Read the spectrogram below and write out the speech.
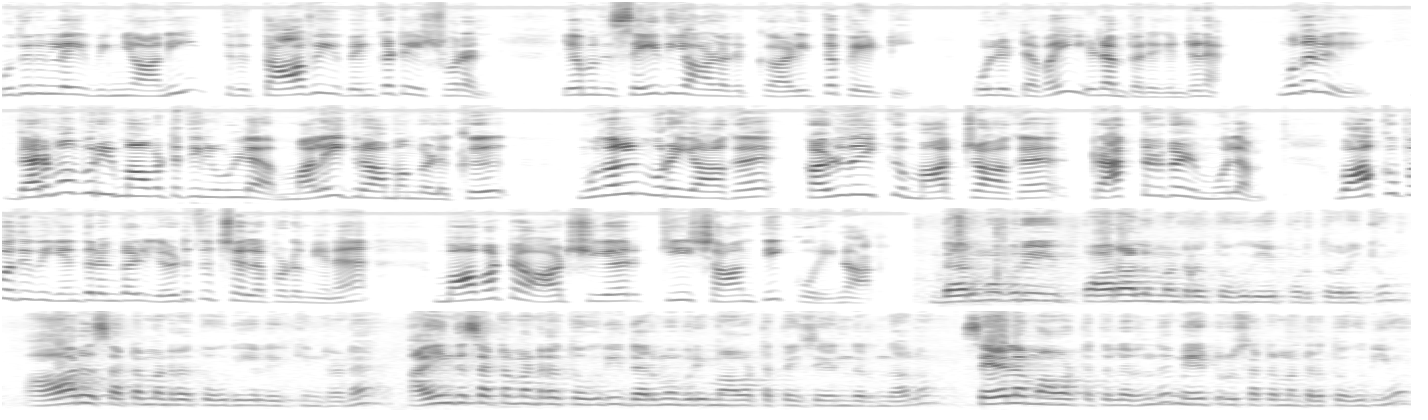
முதுநிலை விஞ்ஞானி திரு தாவி வெங்கடேஸ்வரன் எமது செய்தியாளருக்கு அளித்த பேட்டி. உள்ளிட்டவை இடம்பெறுகின்றன. முதலில் தருமபுரி மாவட்டத்தில் உள்ள மலை கிராமங்களுக்கு முதல் முறையாக கழுதைக்கு மாற்றாக டிராக்டர்கள் மூலம் வாக்குப்பதிவு இயந்திரங்கள் எடுத்துச் செல்லப்படும் என மாவட்ட ஆட்சியர் கி. சாந்தி கூறினார். தருமபுரி பாராளுமன்ற தொகுதியை பொறுத்த வரைக்கும் ஆறு சட்டமன்ற தொகுதிகள் இருக்கின்றன. ஐந்து சட்டமன்ற தொகுதி தருமபுரி மாவட்டத்தை சேர்ந்திருந்தாலும் சேலம் மாவட்டத்திலிருந்து மேட்டூர் சட்டமன்ற தொகுதியும்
